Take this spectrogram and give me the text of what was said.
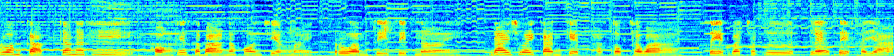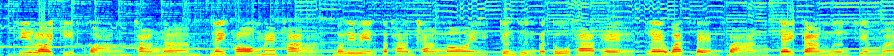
ร่วมกับเจ้าหน้าที่ของเทศบาลนครเชียงใหม่ รวม 40 นาย ได้ช่วยกันเก็บผักตบชวา เศษวัชพืช และเศษขยะที่ลอยกีดขวางทางน้ำในคลองแม่ข่า บริเวณสะพานช้างม้อย จนถึงประตูท่าแพและวัดแสนฝาง ใจกลางเมืองเชียงใหม่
